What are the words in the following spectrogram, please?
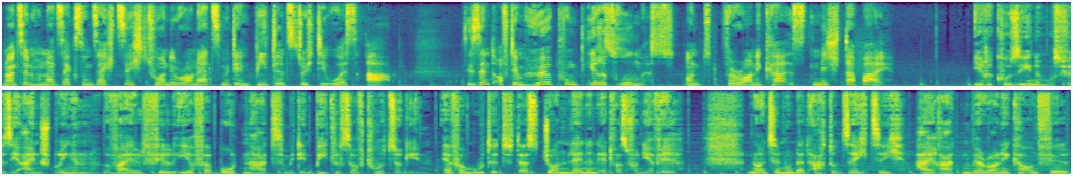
1966 touren die Ronettes mit den Beatles durch die USA. Sie sind auf dem Höhepunkt ihres Ruhmes und Veronica ist nicht dabei. Ihre Cousine muss für sie einspringen, weil Phil ihr verboten hat, mit den Beatles auf Tour zu gehen. Er vermutet, dass John Lennon etwas von ihr will. 1968 heiraten Veronica und Phil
